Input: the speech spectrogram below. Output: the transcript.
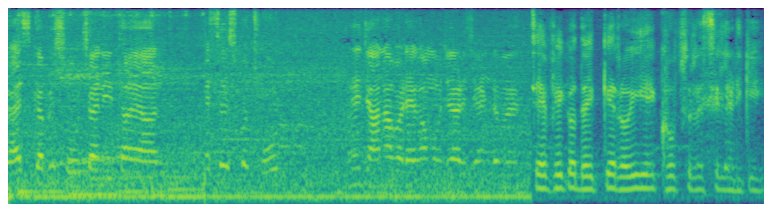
गैस कभी सोचा नहीं था यार। ऐसे इसको छोड़ नहीं जाना पड़ेगा मुझे अर्जेंट में। सेफी को देख के रोई एक खूबसूरत सी लड़की।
